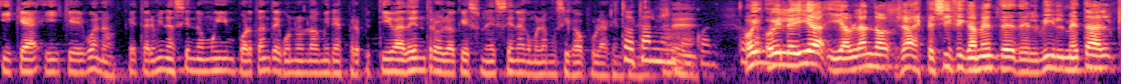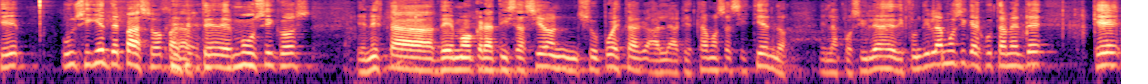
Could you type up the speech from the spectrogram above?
y que, y que, bueno, que termina siendo muy importante cuando uno lo mira en perspectiva dentro de lo que es una escena como la música popular argentina. Totalmente Sí. de acuerdo. Hoy, totalmente. hoy leía, y hablando ya específicamente del Bill Metal, que un siguiente paso para ustedes músicos en esta democratización supuesta a la que estamos asistiendo en las posibilidades de difundir la música es justamente que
